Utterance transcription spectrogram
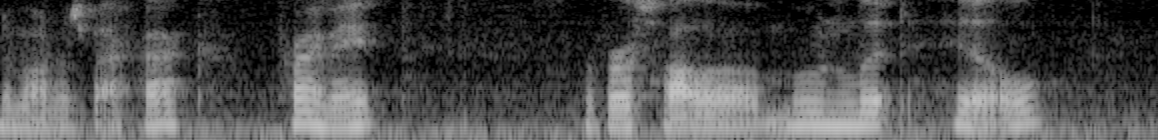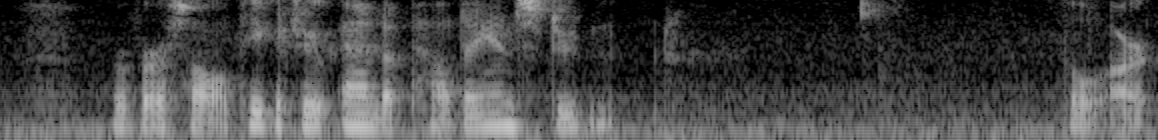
Nemona's Backpack. Primeape. Reverse Holo Moonlit Hill. Reverse Holo Pikachu. And a Paldean Student. Full art.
